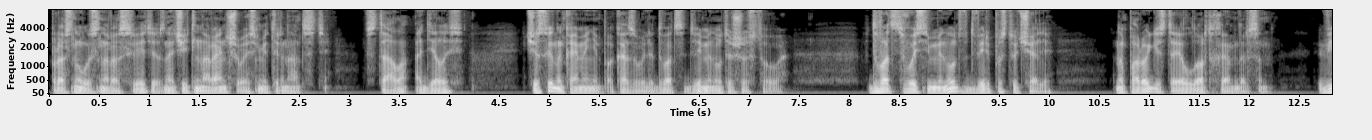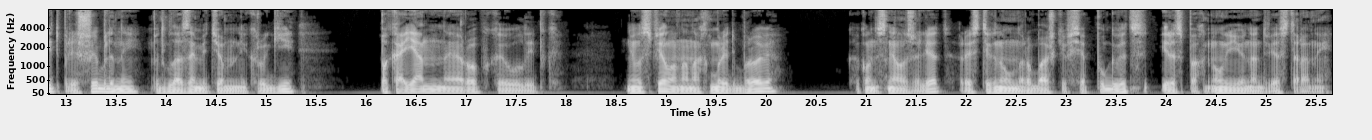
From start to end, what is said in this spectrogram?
Проснулась на рассвете, значительно раньше 8.13. Встала, оделась. Часы на камине показывали 22 минуты шестого. В 28 минут в дверь постучали. На пороге стоял лорд Хендерсон. Вид пришибленный, под глазами темные круги, покаянная робкая улыбка. Не успела она нахмурить брови, как он снял жилет, расстегнул на рубашке все пуговицы и распахнул ее на две стороны.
